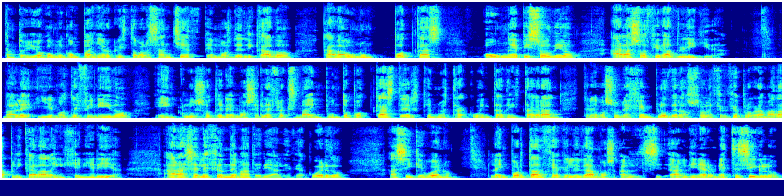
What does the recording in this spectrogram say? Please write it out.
tanto yo como mi compañero Cristóbal Sánchez hemos dedicado cada uno un podcast o un episodio a la sociedad líquida. ¿Vale? Y hemos definido e incluso tenemos en reflexmind.podcasters, que es nuestra cuenta de Instagram, tenemos un ejemplo de la obsolescencia programada aplicada a la ingeniería, a la selección de materiales, ¿de acuerdo? Así que bueno, la importancia que le damos al, al dinero en este siglo,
